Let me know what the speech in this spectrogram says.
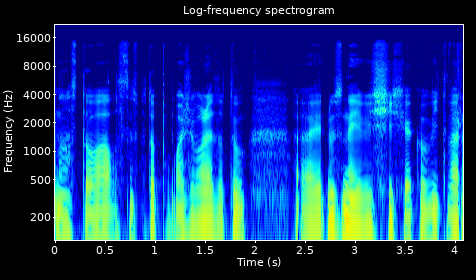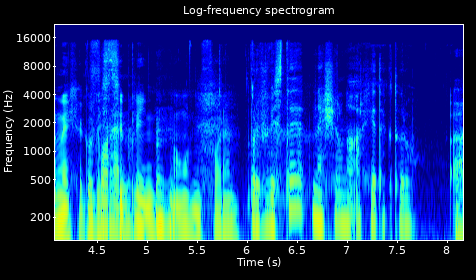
nás to a vlastně jsme to považovali za tu uh, jednu z nejvyšších jako výtvarných jako forem. disciplín. Mm-hmm. No, forem. Proč vy jste nešel na architekturu? Uh,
